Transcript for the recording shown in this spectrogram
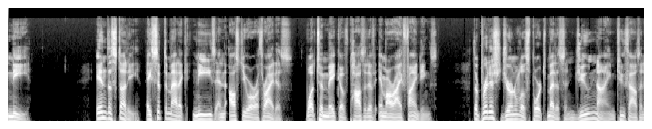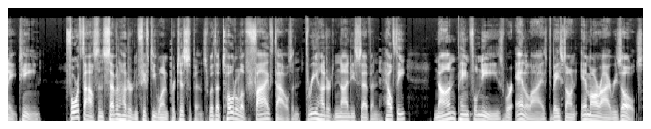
Knee. In the study, Asymptomatic Knees and Osteoarthritis What to Make of Positive MRI Findings, the British Journal of Sports Medicine, June 9, 2018, 4,751 participants with a total of 5,397 healthy, non painful knees were analyzed based on MRI results.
